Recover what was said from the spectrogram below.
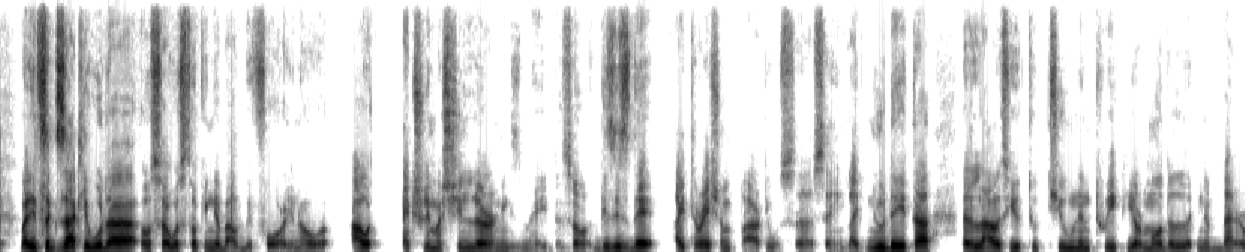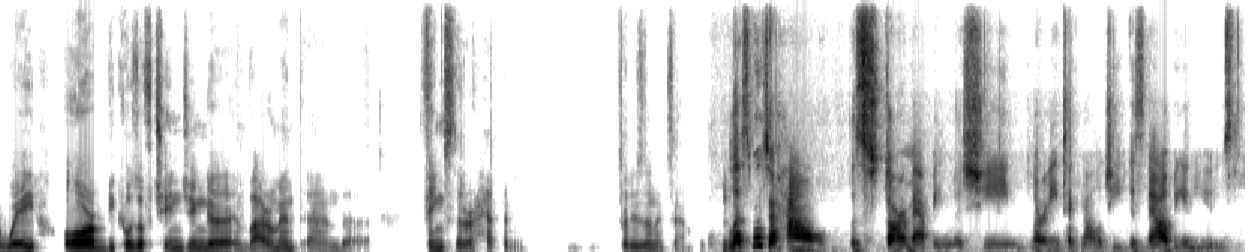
but it's exactly what uh, also I was talking about before. You know how actually machine learning is made. So this is the iteration part. It was uh, saying like new data that allows you to tune and tweak your model in a better way, or because of changing uh, environment and uh, things that are happening. So this is an example. Let's move to how the star mapping machine learning technology is now being used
